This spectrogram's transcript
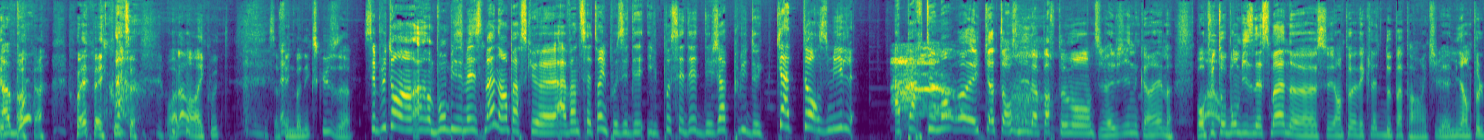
Ah bon Voilà. Ouais, bah écoute, voilà, hein, écoute. Ça fait une bonne excuse. C'est plutôt un, un bon businessman hein, parce que euh, à 27 ans, il possédait, il possédait déjà plus de 14 000 appartements. Ouais, 14 000 appartements, t'imagines quand même. Bon, plutôt bon businessman, euh, c'est un peu avec l'aide de papa, hein, qui lui a mis un peu le,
